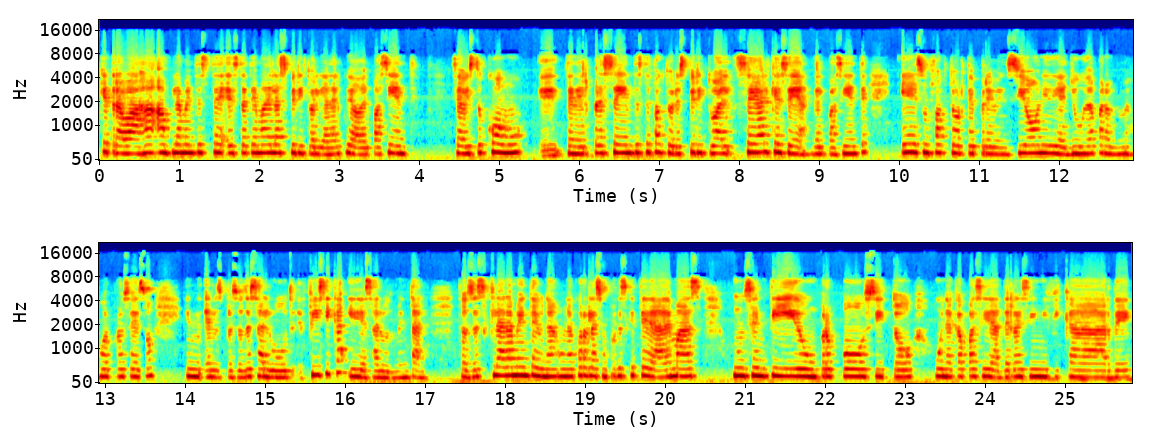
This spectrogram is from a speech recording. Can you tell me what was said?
que trabaja ampliamente este, este tema de la espiritualidad en el cuidado del paciente. Se ha visto cómo eh, tener presente este factor espiritual, sea el que sea, del paciente, es un factor de prevención y de ayuda para un mejor proceso en, en los procesos de salud física y de salud mental. Entonces, claramente hay una, una, correlación porque es que te da además un sentido, un propósito, una capacidad de resignificar, de,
